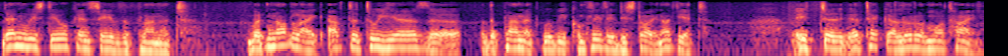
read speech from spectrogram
then we still can save the planet. But not like after two years the, the planet will be completely destroyed, not yet. It uh, take a little more time.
